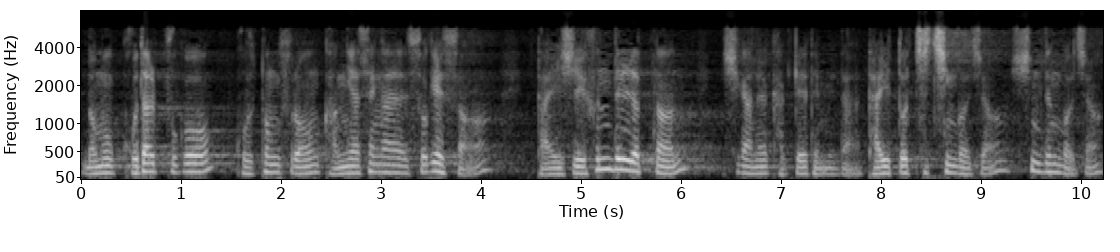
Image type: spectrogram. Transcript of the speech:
너무 고달프고 고통스러운 광야 생활 속에서 다윗이 흔들렸던 시간을 갖게 됩니다. 다윗도 지친 거죠. 힘든 거죠.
